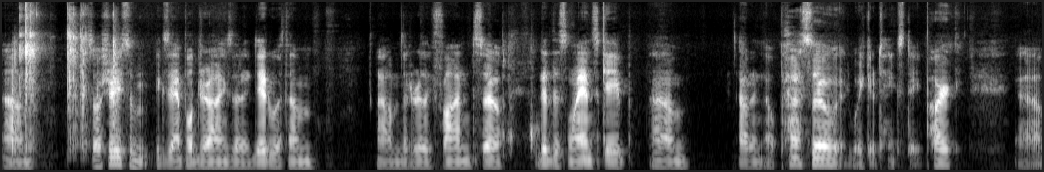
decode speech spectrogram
Um, so I'll show you some example drawings that I did with them um, that are really fun. So I did this landscape um, out in El Paso at Hueco Tank State Park. Uh,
